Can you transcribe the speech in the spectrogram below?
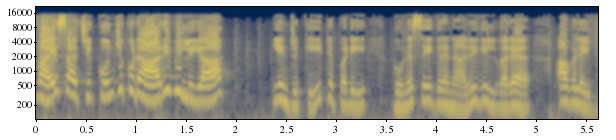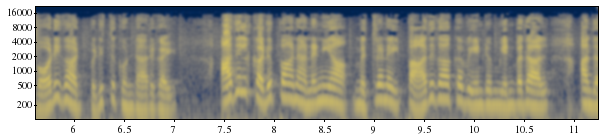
வயசாச்சு கொஞ்சம் கூட அறிவில்லையா? என்று கேட்டபடி குணசேகரன் அருகில் வர அவளை பாடிகார்ட் பிடித்துக் கொண்டார்கள். அதில் கடுப்பான அனன்யா மித்ரனை பாதுகாக்க வேண்டும் என்பதால் அந்த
